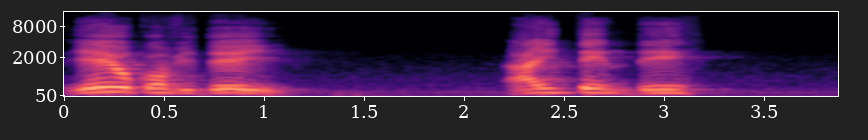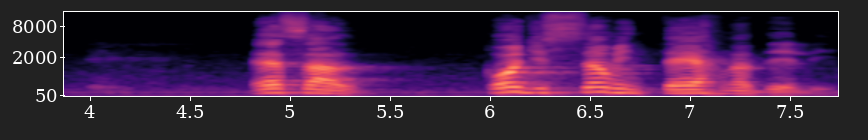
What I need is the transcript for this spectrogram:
E eu convidei a entender essa condição interna dele.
